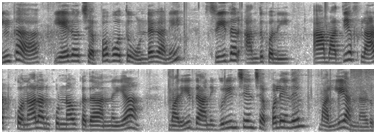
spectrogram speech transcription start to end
ఇంకా ఏదో చెప్పబోతూ ఉండగానే శ్రీధర్ అందుకొని ఆ మధ్య ఫ్లాట్ కొనాలనుకున్నావు కదా అన్నయ్య మరి దాని గురించేం చెప్పలేదేం? మళ్ళీ అన్నాడు.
